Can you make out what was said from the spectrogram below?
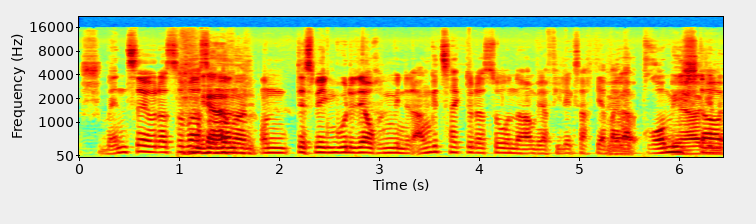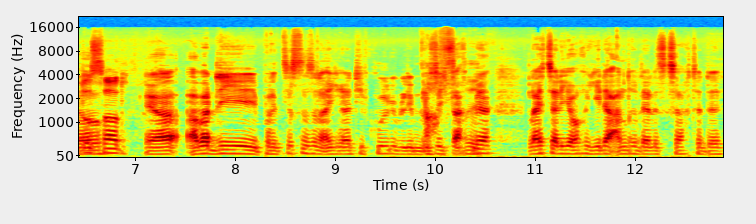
Schwänze oder sowas. Ja, und, dann, und deswegen wurde der auch irgendwie nicht angezeigt oder so. Und da haben ja viele gesagt, ja, weil Ja, er Promi-Status ja, genau. hat. Ja, aber die Polizisten sind eigentlich relativ cool geblieben. Also Ach, ich dachte mir gleichzeitig auch, jeder andere, der das gesagt hätte,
